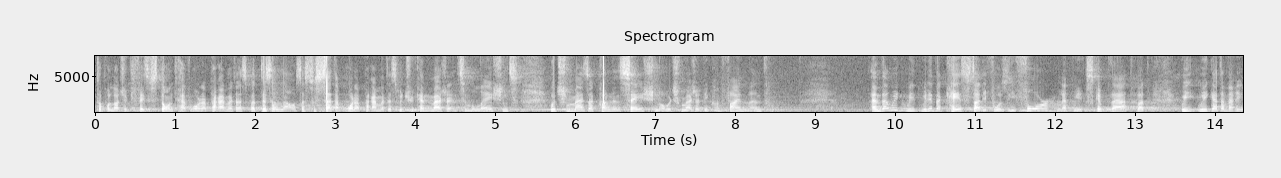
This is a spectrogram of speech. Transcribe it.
topological phases don't have order parameters, but this allows us to set up order parameters which we can measure in simulations, which measure condensation or which measure deconfinement. And then we, we, we, did a case study for Z4. Let me skip that. But we, we get a very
